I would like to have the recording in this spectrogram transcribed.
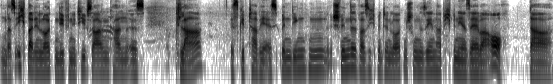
Und was ich bei den Leuten definitiv sagen kann, ist, klar, es gibt HWS-bedingten Schwindel, was ich mit den Leuten schon gesehen habe. Ich bin ja selber auch da,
